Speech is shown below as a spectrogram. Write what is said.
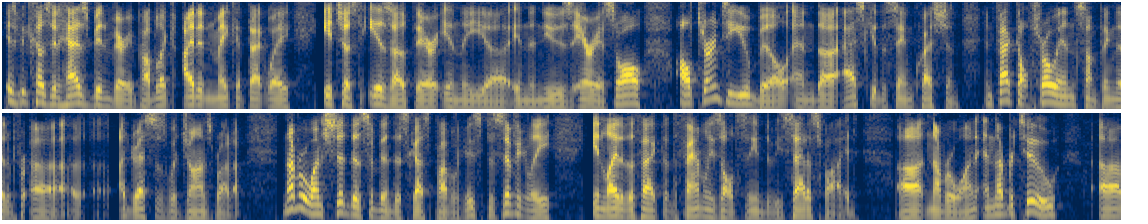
is because it has been very public. I didn't make it that way; it just is out there in the uh, in the news area. So I'll I'll turn to you, Bill, and uh, ask you the same question. In fact, I'll throw in something that uh, addresses what John's brought up. Number one, should this have been discussed publicly, specifically in light of the fact that the families all seem to be satisfied? Uh, number one. And number two, uh,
